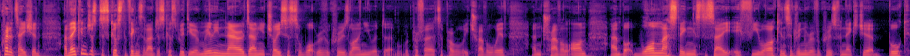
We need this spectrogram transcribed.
accreditation, and they can just discuss the things that I've discussed with you and really narrow down your choices to what river cruise line you would uh, would prefer to probably travel with and travel on. Um, but one last thing is to say, if you are considering a river cruise for next year, book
